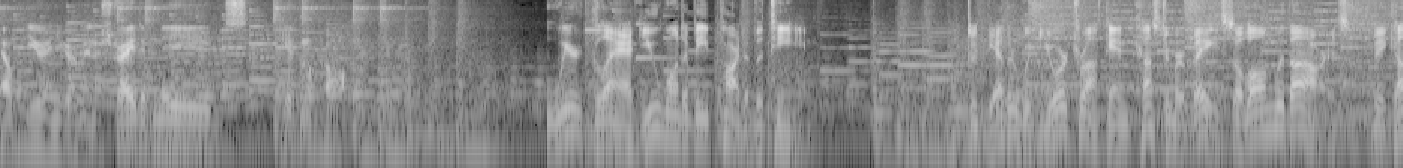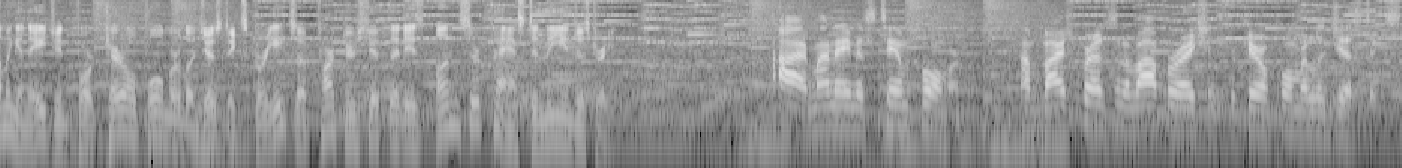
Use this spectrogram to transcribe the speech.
help you in your administrative needs, give them a call. We're glad you want to be part of the team. together with your truck and customer base along with ours. Becoming an agent for Carroll Fulmer Logistics creates a partnership that is unsurpassed in the industry. Hi, my name is Tim Fulmer. I'm Vice President of Operations for Carroll Fulmer Logistics.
